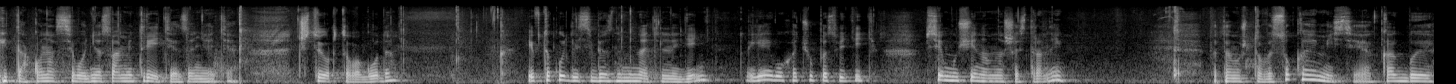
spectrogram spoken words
Итак, у нас сегодня с вами третье занятие четвертого года. И в такой для себя знаменательный день я его хочу посвятить всем мужчинам нашей страны, потому что высокая миссия, как бы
